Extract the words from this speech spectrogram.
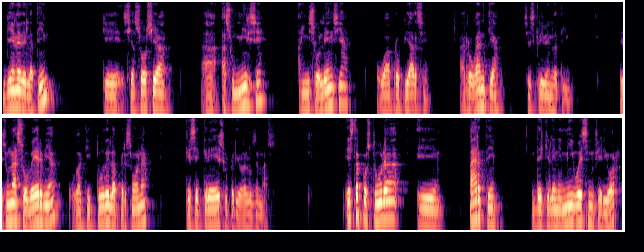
Viene del latín, que se asocia a asumirse, a insolencia o a apropiarse. Arrogantia se escribe en latín. Es una soberbia o actitud de la persona que se cree superior a los demás. Esta postura eh, parte de que el enemigo es inferior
